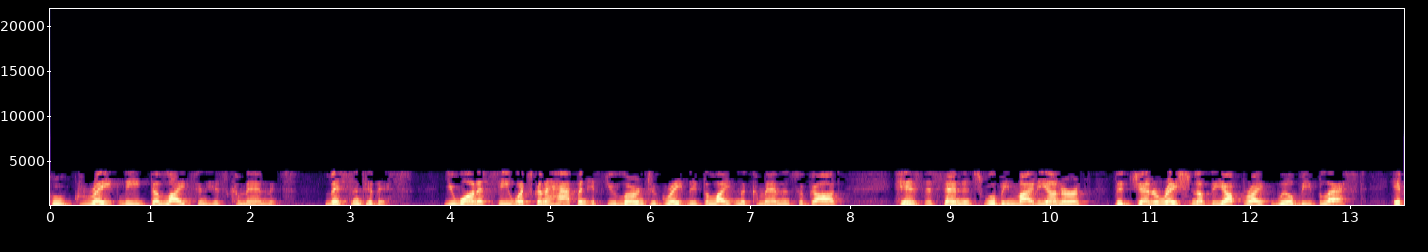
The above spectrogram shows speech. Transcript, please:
who greatly delights in his commandments. Listen to this. You want to see what's going to happen if you learn to greatly delight in the commandments of God? His descendants will be mighty on earth. The generation of the upright will be blessed. If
